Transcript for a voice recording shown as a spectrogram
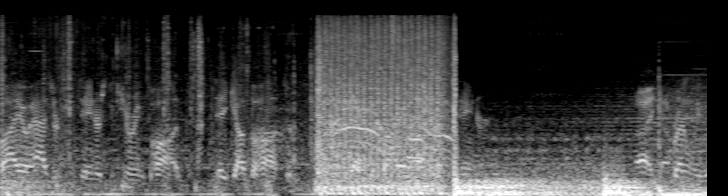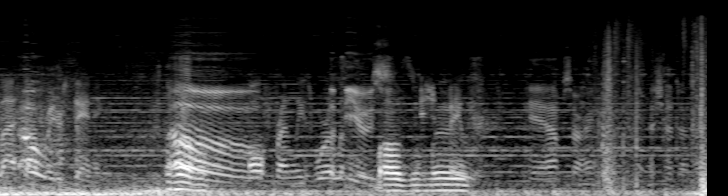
biohazard container securing pods. Take out the hostage. Oh, All friendlies were The eliminated. fuse. ballsy Mission move. yeah, I'm sorry. I should have done that.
